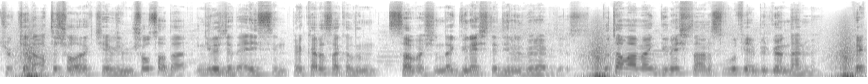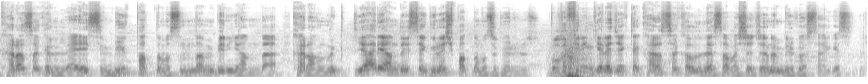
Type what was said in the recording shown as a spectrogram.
Türkçe'de ateş olarak çevrilmiş olsa da İngilizce'de Ace'in ve Karasakal'ın savaşında güneş dediğini görebiliriz. Bu tamamen güneş tanrısı Luffy'ye bir gönderme. Ve Karasakal ile Ace'in büyük patlamasından bir yanda karanlık, diğer yanda ise güneş patlaması görürüz. Bu Luffy'nin gelecekte Karasakal ile savaşacağının bir göstergesidir.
